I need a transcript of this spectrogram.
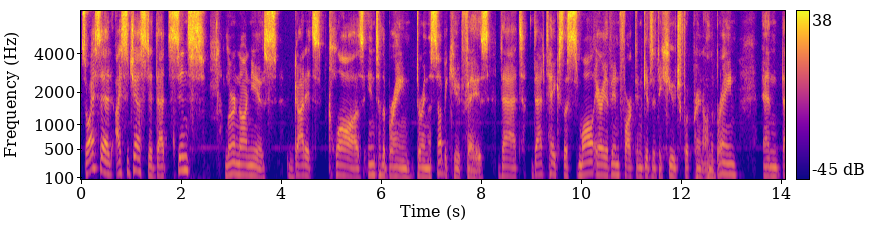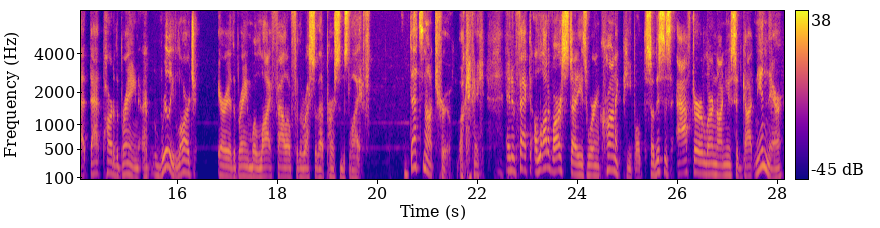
So I said, I suggested that since learn non use got its claws into the brain during the subacute phase, that that takes the small area of infarct and gives it a huge footprint on the brain. And that that part of the brain, a really large area of the brain, will lie fallow for the rest of that person's life. That's not true. Okay. And in fact, a lot of our studies were in chronic people. So this is after Learn Non Use had gotten in there.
